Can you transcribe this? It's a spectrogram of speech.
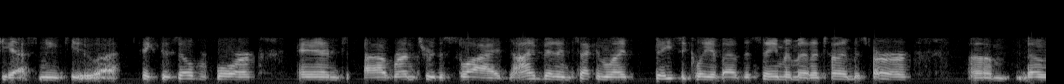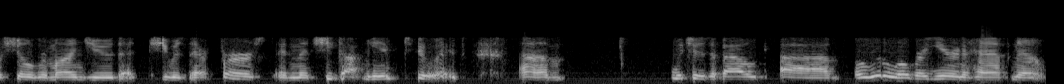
she asked me to uh, take this over for her and uh, run through the slides. I've been in Second Life basically about the same amount of time as her um, though she'll remind you that she was there first and that she got me into it, um, which is about uh, a little over a year and a half now.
